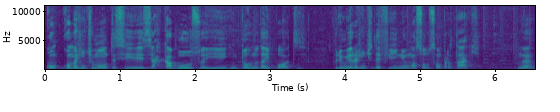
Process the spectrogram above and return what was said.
co- como a gente monta esse, esse arcabouço aí em torno da hipótese? Primeiro, a gente define uma solução para ataque, né?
